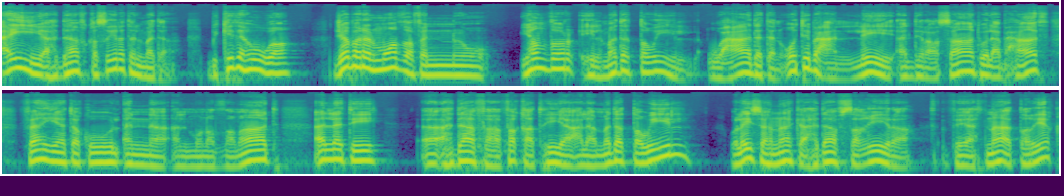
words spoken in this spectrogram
أي أهداف قصيرة المدى. بكذا هو جبر الموظف إنه ينظر إلى المدى الطويل وعادة وتبعا للدراسات والأبحاث فهي تقول أن المنظمات التي أهدافها فقط هي على مدى الطويل وليس هناك أهداف صغيرة في أثناء الطريق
